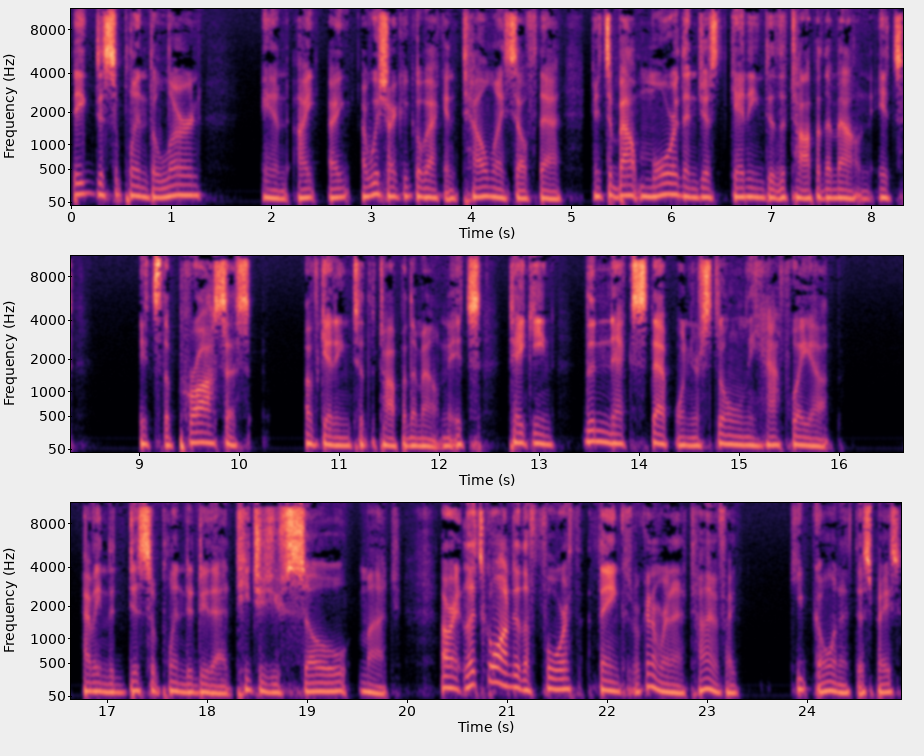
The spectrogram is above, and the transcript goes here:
big discipline to learn. And I, I, I wish I could go back and tell myself that. It's about more than just getting to the top of the mountain. It's it's the process of getting to the top of the mountain. It's taking the next step when you're still only halfway up. Having the discipline to do that teaches you so much. All right, let's go on to the fourth thing because we're going to run out of time if I keep going at this pace.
